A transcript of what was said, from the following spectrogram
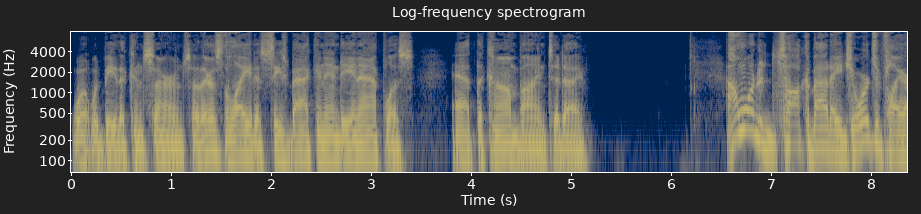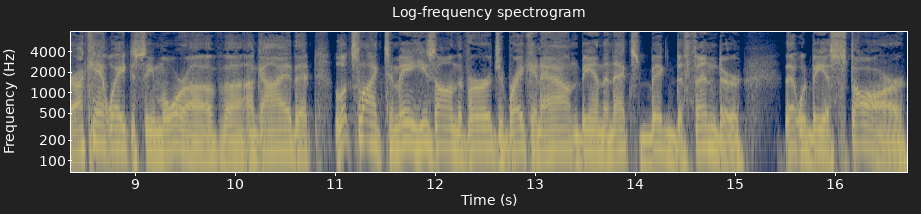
what would be the concern. So there's the latest. He's back in Indianapolis at the combine today. I wanted to talk about a Georgia player I can't wait to see more of. Uh, a guy that looks like to me he's on the verge of breaking out and being the next big defender that would be a star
